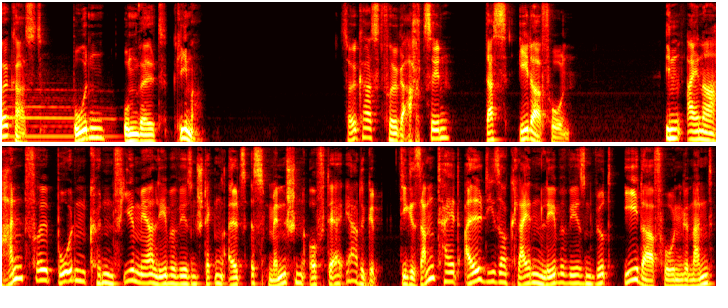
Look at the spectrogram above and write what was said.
Zollcast. Boden, Umwelt, Klima. Zollcast Folge 18. Das Edaphon. In einer Handvoll Boden können viel mehr Lebewesen stecken, als es Menschen auf der Erde gibt. Die Gesamtheit all dieser kleinen Lebewesen wird Edaphon genannt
